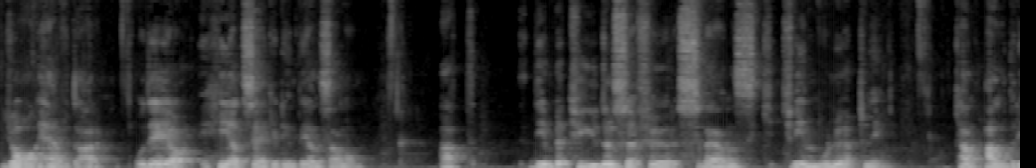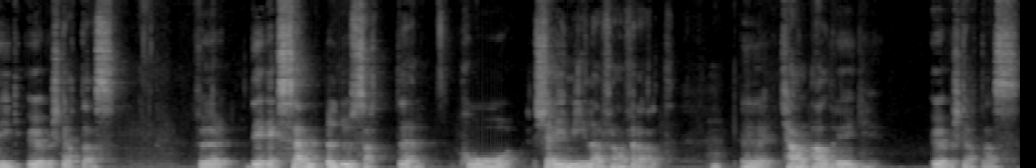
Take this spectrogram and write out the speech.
jag hävdar, och det är jag helt säkert inte ensam om, att din betydelse för svensk kvinnolöpning kan aldrig överskattas. För det exempel du satte på tjejmilar framförallt eh, kan aldrig överskattas.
